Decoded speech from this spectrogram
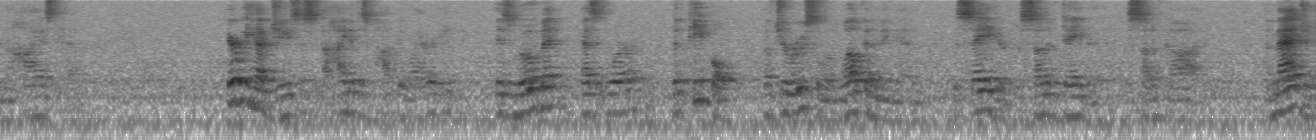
in the highest heaven. Here we have Jesus at the height of his popularity, his movement, as it were, the people of Jerusalem welcoming him, the Savior, the Son of David, the Son of God. Imagine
